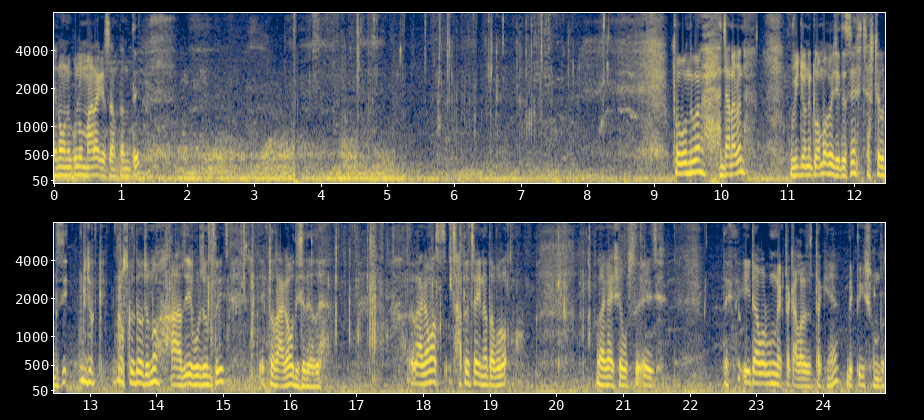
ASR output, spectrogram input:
এখানে অনেকগুলো মারা গেছে আনতে তো বন্ধুগণ, জানাবেন, ভিডিও অনেক লম্বা হয়ে যেতেছে, চেষ্টা করতেছি ভিডিও পোস্ট করে দেওয়ার জন্য। আজ এ পর্যন্তই, একটা রাগাও দিছে দেওয়া যায় রাগা মাছ ছাড়তে চাই না তারপরও। রাগা এসে পড়ছে, এই যে, দেখেন, এইটা আবার অন্য একটা কালারের টাকি হ্যাঁ? দেখতে কি সুন্দর।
